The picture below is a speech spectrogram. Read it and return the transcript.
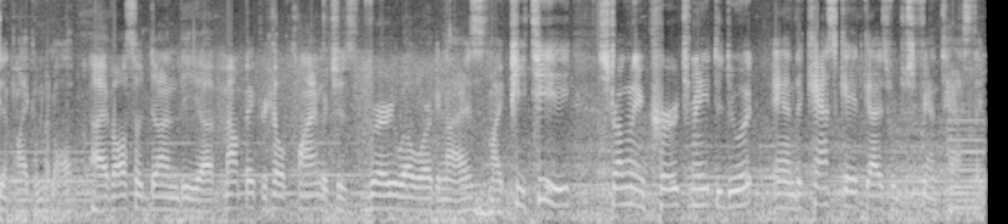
didn't like them at all. I've also done the uh, Mount Baker Hill climb, which is very well organized. My PT strongly encouraged me to do it, and the Cascade guys were just fantastic.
